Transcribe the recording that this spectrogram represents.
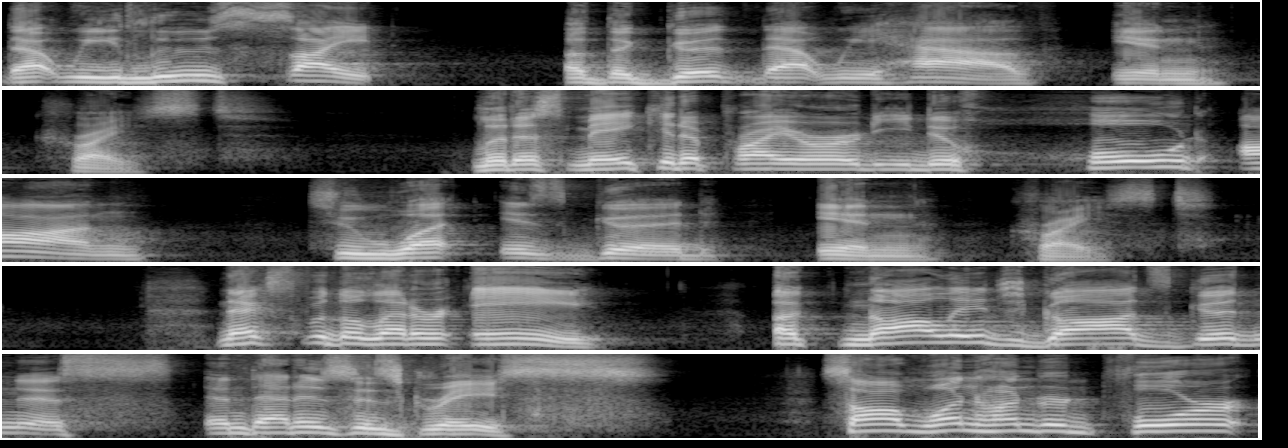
that we lose sight of the good that we have in Christ. Let us make it a priority to hold on to what is good in Christ. Next, for the letter A, acknowledge God's goodness, and that is His grace. Psalm 104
